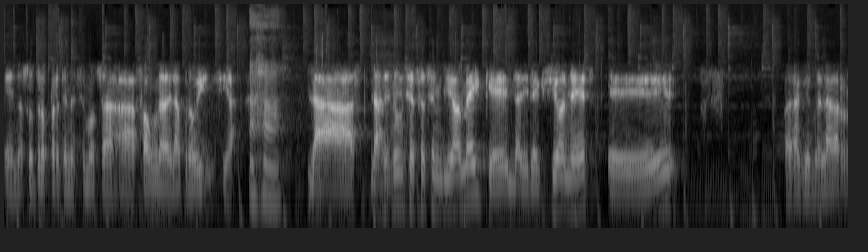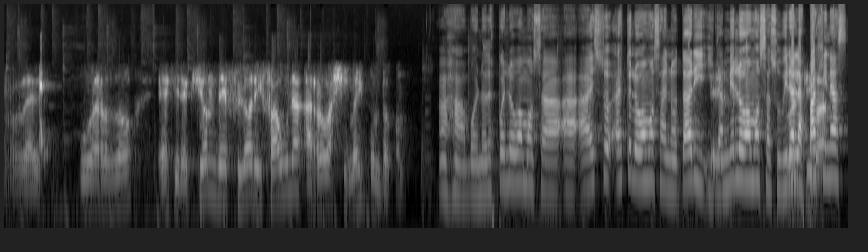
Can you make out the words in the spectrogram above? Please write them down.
Eh, nosotros pertenecemos a, a fauna de la provincia. Ajá. Las, las denuncias se hacen vía mail, que la dirección es, eh, para que me la recuerdo, es dirección de flora y fauna arroba gmail.com. Ajá, bueno, después lo vamos a, a, a esto, a esto lo vamos a anotar y, y también lo vamos a subir a las páginas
